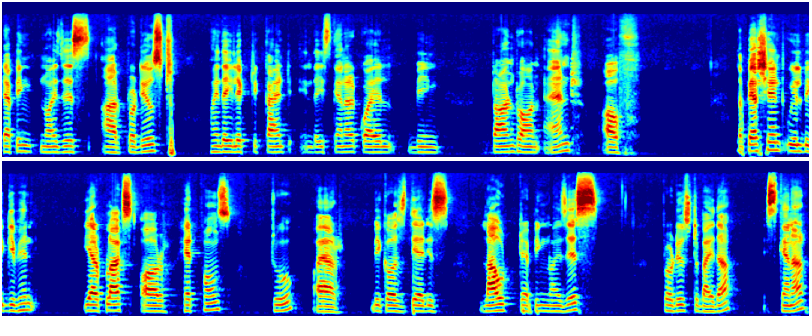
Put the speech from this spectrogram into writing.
tapping noises are produced when the electric current in the scanner coil being turned on and off. The patient will be given earplugs or headphones to wear because there is loud tapping noises produced by the scanner.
